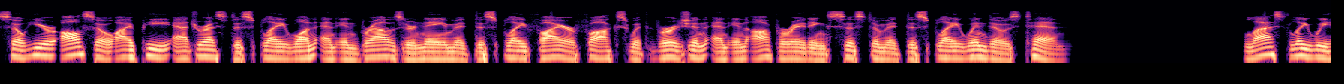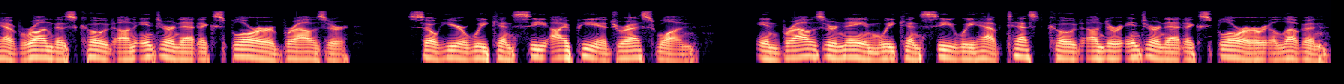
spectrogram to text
So here also IP address display 1 and in browser name it display Firefox with version and in operating system it display Windows 10. Lastly we have run this code on Internet Explorer browser, so here we can see IP address 1, in browser name we can see we have test code under Internet Explorer 11,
